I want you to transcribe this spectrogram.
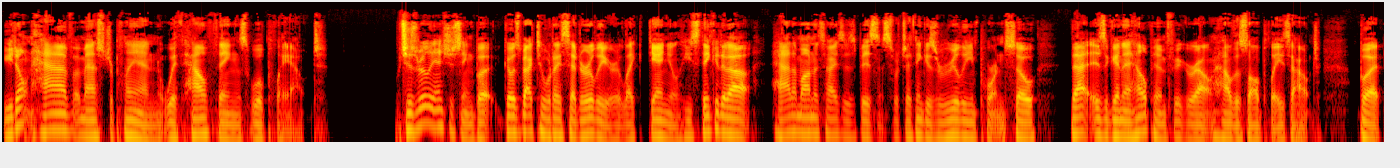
you don't have a master plan with how things will play out. which is really interesting, but goes back to what I said earlier. Like Daniel, he's thinking about how to monetize his business, which I think is really important. So that is going to help him figure out how this all plays out. But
